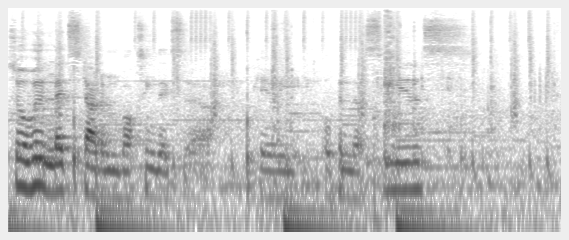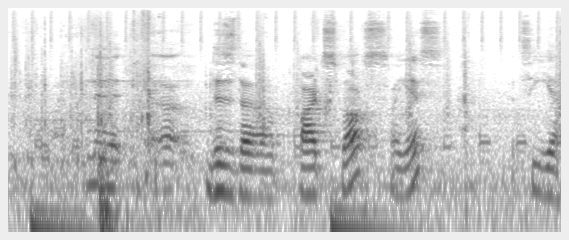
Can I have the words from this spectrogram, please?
So we'll, let's start unboxing this. Uh, okay, we open the seals. Uh, this is the parts box I guess let's see yeah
